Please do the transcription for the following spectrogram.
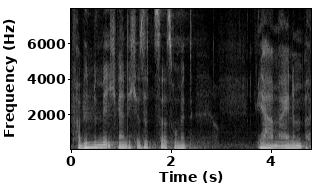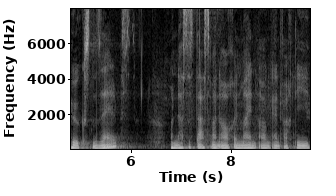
verbinde mich, während ich hier sitze, so mit ja, meinem höchsten Selbst. Und das ist das, wann auch in meinen Augen einfach die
